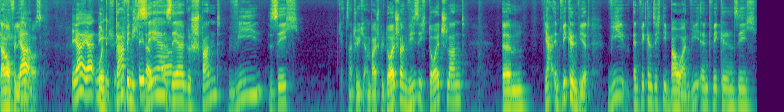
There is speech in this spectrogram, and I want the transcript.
Darauf will ich ja. hinaus. Ja, ja, nee, Und ich, da ich bin ich sehr, das, ja. sehr gespannt, wie sich, jetzt natürlich am Beispiel Deutschland, wie sich Deutschland ähm, ja, entwickeln wird. Wie entwickeln sich die Bauern? Wie entwickeln sich,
